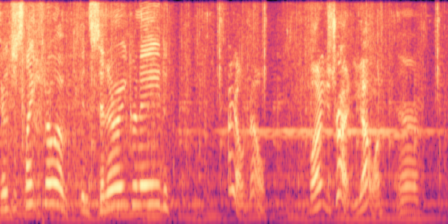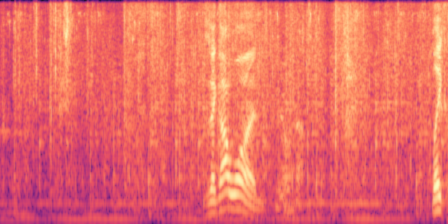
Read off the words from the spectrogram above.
Can we just like throw a incendiary grenade? I don't know. Why don't you try it? You got one. Yeah. Cause I got one. No, not. Like,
